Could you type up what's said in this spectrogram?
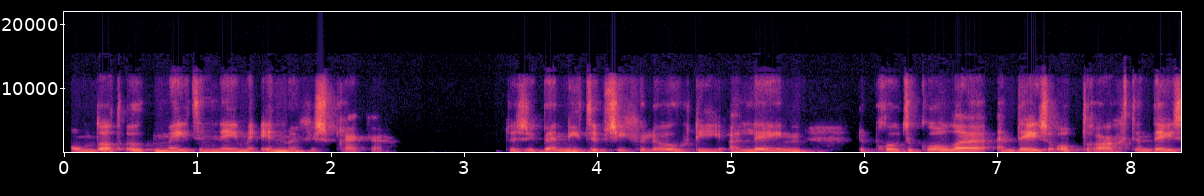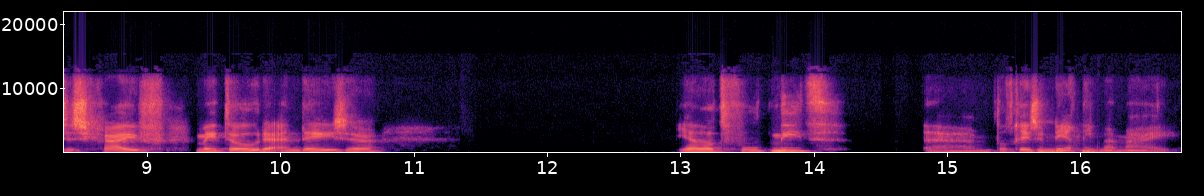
om dat ook mee te nemen in mijn gesprekken. Dus ik ben niet de psycholoog die alleen de protocollen en deze opdracht en deze schrijfmethode en deze. Ja, dat voelt niet, um, dat resoneert niet met mij.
